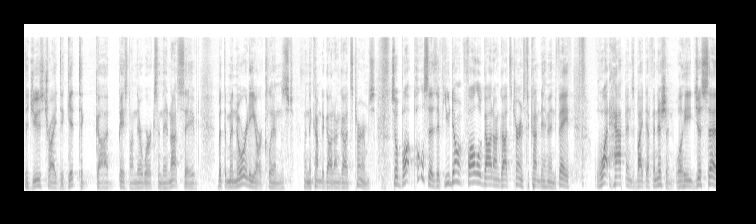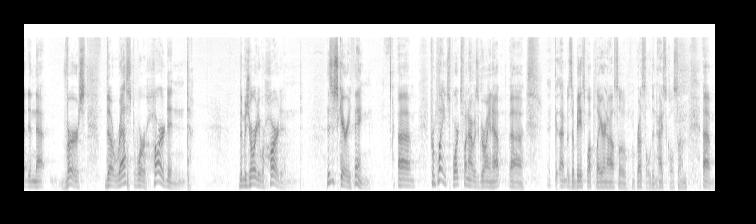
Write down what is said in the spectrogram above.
The Jews tried to get to God based on their works and they're not saved, but the minority are cleansed when they come to God on God's terms. So Paul says if you don't follow God on God's terms to come to Him in faith, what happens by definition? Well, he just said in that verse, the rest were hardened. The majority were hardened. This is a scary thing. Um, from playing sports when I was growing up, uh, I was a baseball player and I also wrestled in high school some. Um,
